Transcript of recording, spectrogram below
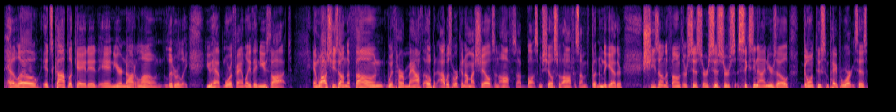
Hello, it's complicated, and you're not alone, literally. You have more family than you thought. And while she's on the phone with her mouth open, I was working on my shelves in the office. I bought some shelves for the office. I'm putting them together. She's on the phone with her sister. Her sister's 69 years old, going through some paperwork. He says,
